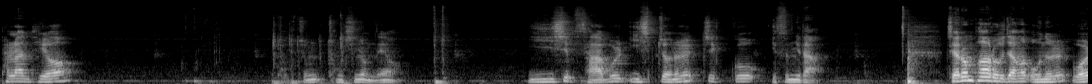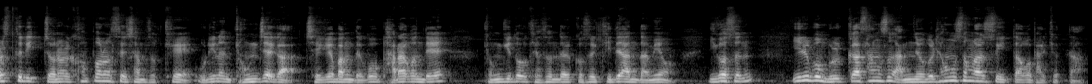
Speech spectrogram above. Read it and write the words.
팔란티어 좀 정신이 없네요. 24불 20전을 찍고 있습니다. 제롬 파월 의장은 오늘 월스트리트 저널 컨퍼런스에 참석해 우리는 경제가 재개방되고 바라건대 경기도 개선될 것을 기대한다며 이것은 일부 물가 상승 압력을 형성할 수 있다고 밝혔다.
